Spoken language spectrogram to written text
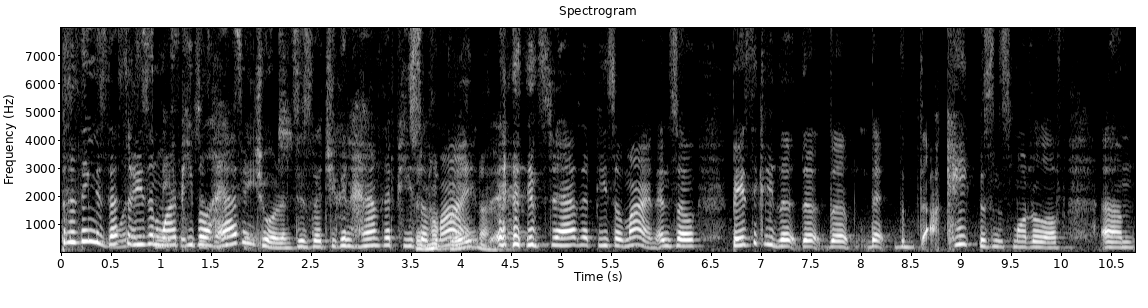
But the thing is, that's What the reason why people have send? insurance is that you can have that peace It's of mind. no-brainer. it's to have that peace of mind. And so basically, the, the, the, the, the, the archaic business model of um,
